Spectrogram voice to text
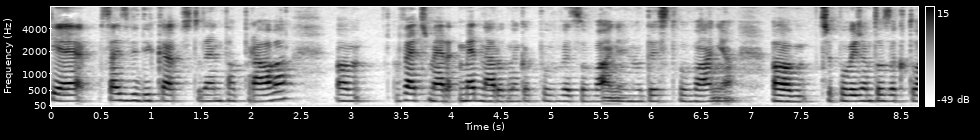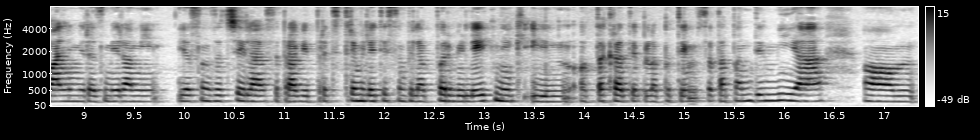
je, vsaj z vidika študenta prava. Um, več mednarodnega povezovanja in udejstvovanja. Um, če povežem to z aktualnimi razmerami, jaz sem začela, se pravi, pred tremi leti sem bila prvi letnik in od takrat je bila potem vsa ta pandemija. Um,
